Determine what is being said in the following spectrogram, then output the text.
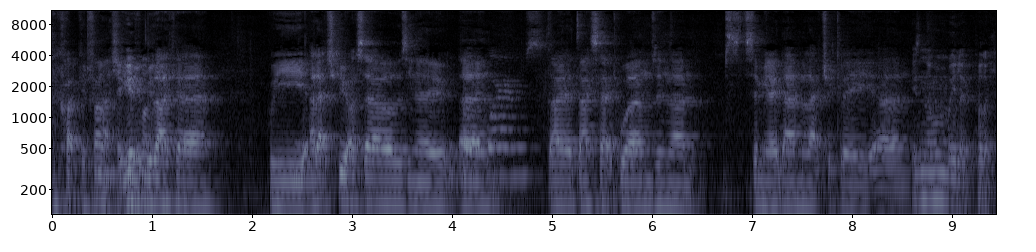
quite good fun actually. They're good we, we like uh, we electrocute ourselves, you know, Both uh, worms. di- dissect worms and um, simulate them electrically. Um, Isn't the one where you like put like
